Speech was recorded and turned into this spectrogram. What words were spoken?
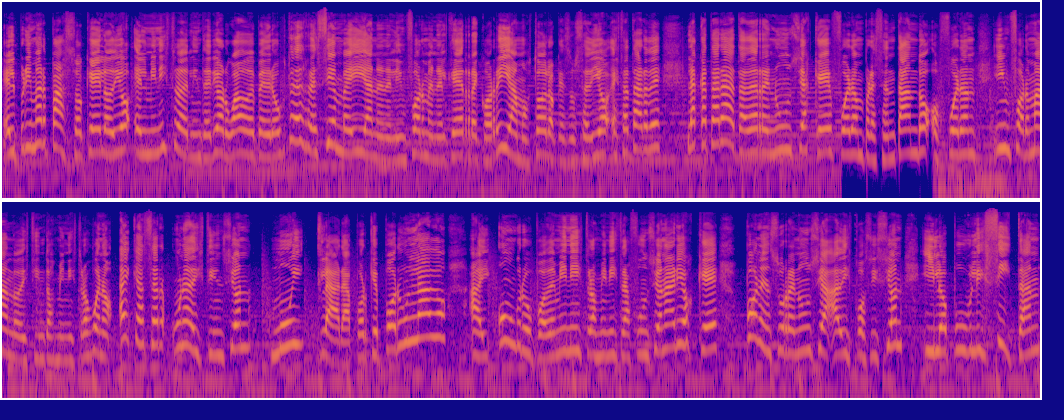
el primer paso que lo dio el ministro del Interior, Guado de Pedro. Ustedes recién veían en el informe en el que recorríamos todo lo que sucedió esta tarde, la catarata de renuncias que fueron presentando o fueron informando distintos ministros. Bueno, hay que hacer una distinción muy clara, porque por un lado hay un grupo de ministros, ministras, funcionarios que ponen su renuncia a disposición y lo publicitan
